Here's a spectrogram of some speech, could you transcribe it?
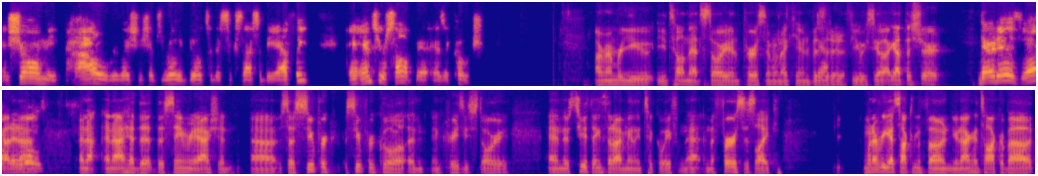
and showing me how relationships really build to the success of the athlete and, and to yourself as a coach. I remember you you telling that story in person when I came and visited yeah. a few weeks ago. I got the shirt. There it is. Yeah, got it on. It and I, and I had the the same reaction. Uh, so super super cool and, and crazy story. And there's two things that I mainly took away from that. And the first is like, whenever you guys talk on the phone, you're not going to talk about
